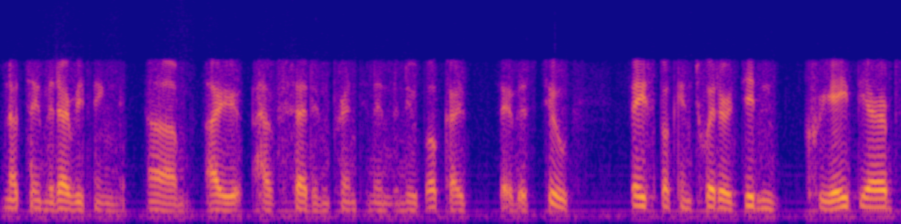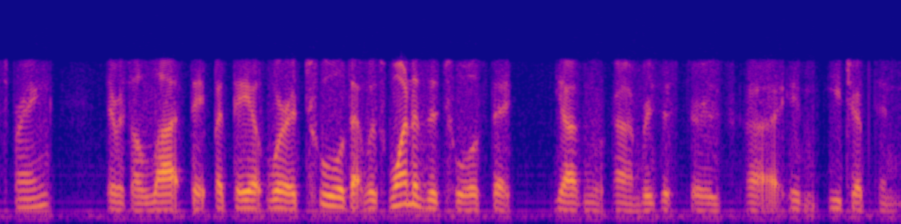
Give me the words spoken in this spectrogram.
I'm not saying that everything um, I have said in print and in the new book, I say this too. Facebook and Twitter didn't create the Arab Spring. There was a lot, they, but they were a tool that was one of the tools that young um, resistors uh, in Egypt and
